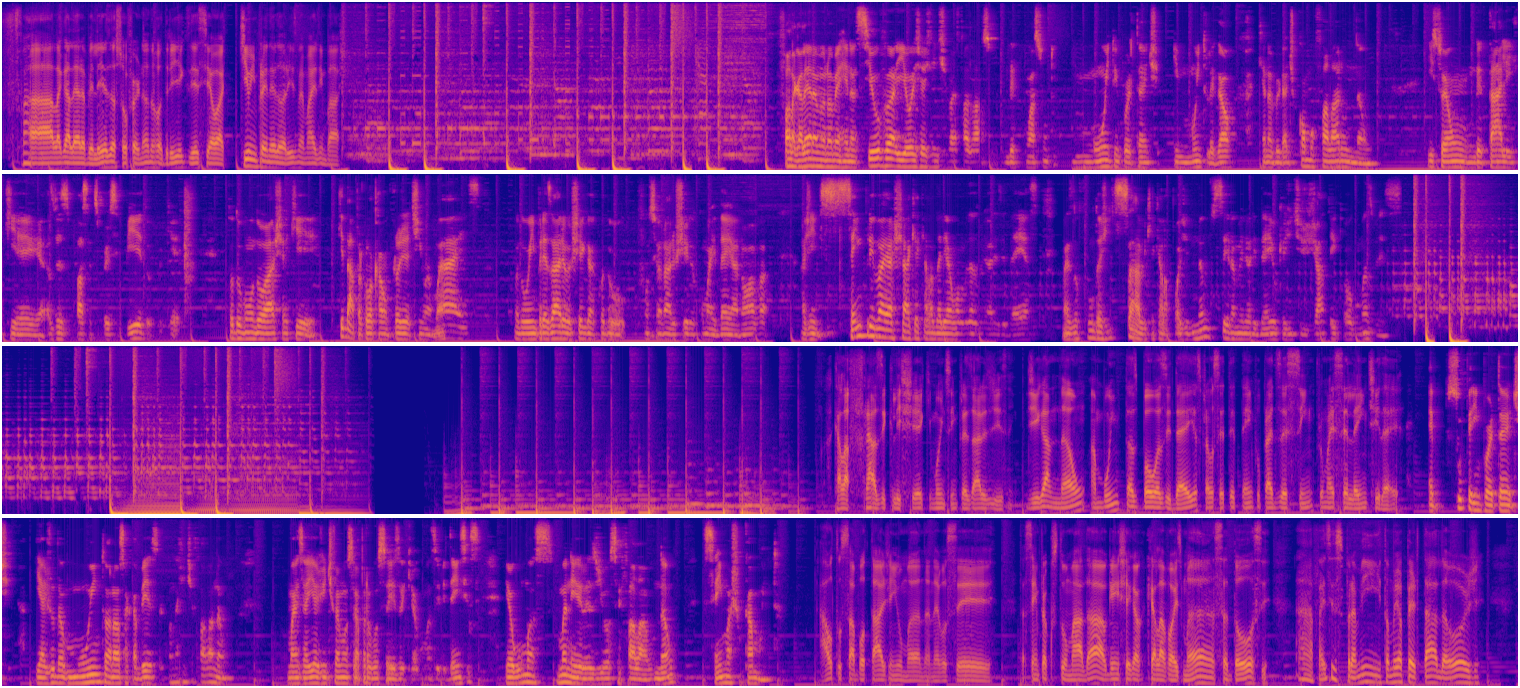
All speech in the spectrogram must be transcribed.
Fala galera, beleza? Eu sou o Fernando Rodrigues e esse é o Aqui o Empreendedorismo é Mais Embaixo. Fala galera, meu nome é Renan Silva e hoje a gente vai falar sobre um assunto muito importante e muito legal, que é na verdade como falar o não. Isso é um detalhe que é, às vezes passa despercebido, porque todo mundo acha que, que dá para colocar um projetinho a mais, quando o empresário chega, quando o funcionário chega com uma ideia nova, a gente sempre vai achar que aquela dali é uma das melhores ideias, mas no fundo a gente sabe que aquela pode não ser a melhor ideia, o que a gente já tentou algumas vezes. Aquela frase clichê que muitos empresários dizem. Diga não a muitas boas ideias para você ter tempo para dizer sim para uma excelente ideia. É super importante e ajuda muito a nossa cabeça quando a gente fala não. Mas aí a gente vai mostrar para vocês aqui algumas evidências e algumas maneiras de você falar o não sem machucar muito. Autossabotagem humana, né? Você tá sempre acostumado, ah, alguém chega com aquela voz mansa, doce, ah, faz isso pra mim, tô meio apertada hoje.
